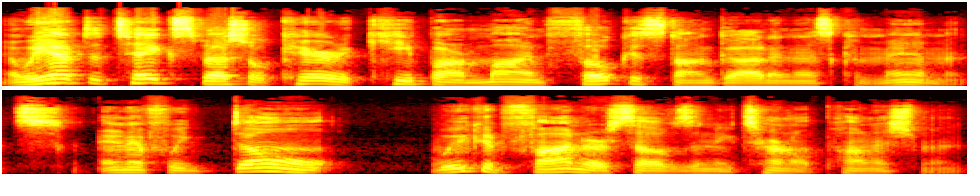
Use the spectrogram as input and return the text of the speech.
And we have to take special care to keep our mind focused on God and His commandments. And if we don't, we could find ourselves in eternal punishment.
